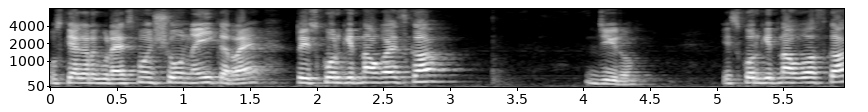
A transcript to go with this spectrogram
उसके अगर रेस्पॉन्स शो नहीं कर रहा है तो स्कोर कितना होगा इसका? ज़ीरो स्कोर कितना होगा उसका?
